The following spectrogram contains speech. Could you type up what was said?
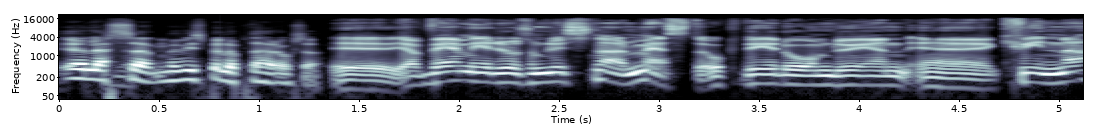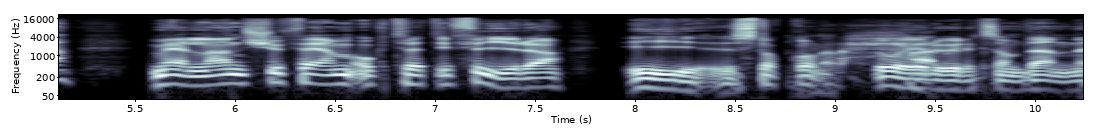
Jag är ledsen, men vi spelar upp det här också. Eh, Ja, vem är det då som lyssnar mest? Och det är då om du är en eh, kvinna mellan 25 och 34 i Stockholm. Då är du liksom den...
